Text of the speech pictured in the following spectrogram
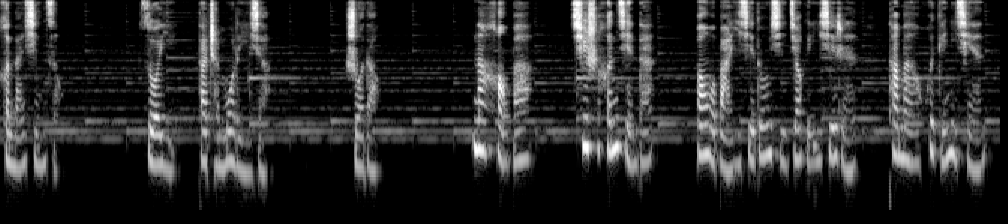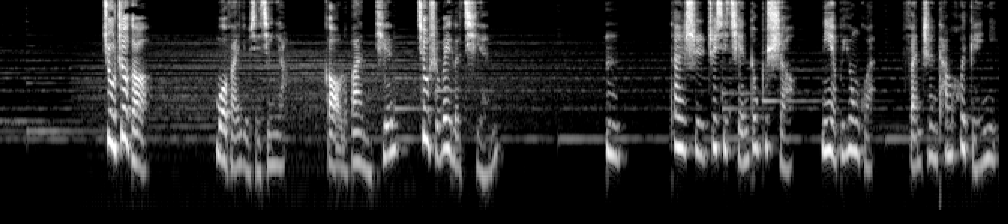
很难行走。所以她沉默了一下，说道：“那好吧。”其实很简单，帮我把一些东西交给一些人，他们会给你钱。就这个，莫凡有些惊讶，搞了半天就是为了钱。嗯，但是这些钱都不少，你也不用管，反正他们会给你。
